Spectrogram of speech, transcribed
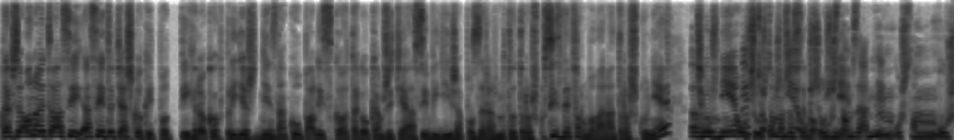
Takže ono je to asi, asi je to ťažko, keď po tých rokoch prídeš dnes na kúpalisko, tak okamžite asi vidíš a pozeráš na to trošku. Si zdeformovaná trošku, nie? Či už nie? Už, už, už to máš za sebou? Už, už, už som za tým, mm. už som, už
